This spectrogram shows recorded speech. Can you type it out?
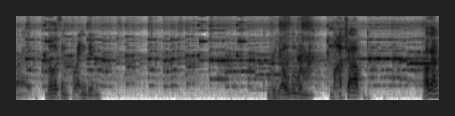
Alright. Lilith and Brendan. Riolu and Machop. Okay.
